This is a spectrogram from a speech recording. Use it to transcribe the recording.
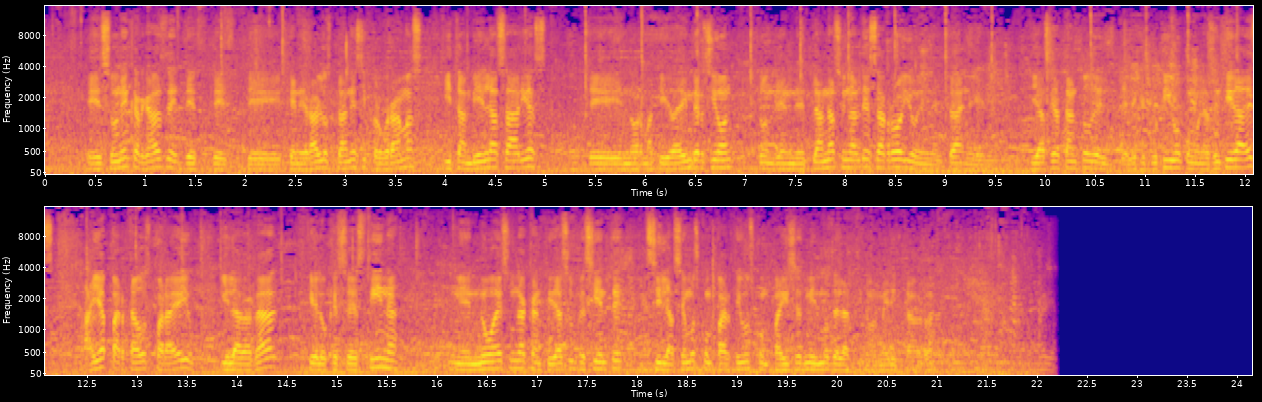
eh, son encargadas de, generar los planes y programas y también las áreas de normatividad de inversión, donde en el Plan Nacional de Desarrollo, en ya sea tanto del, del, Ejecutivo como en las entidades, hay apartados para ello. Y la verdad que lo que se destina eh, no es una cantidad suficiente si la hacemos comparativos con países mismos de Latinoamérica, ¿verdad?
